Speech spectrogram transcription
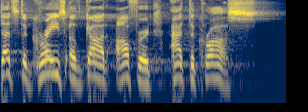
That's the grace of God offered at the cross.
